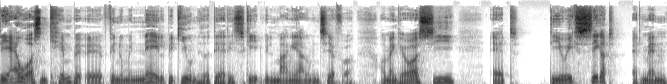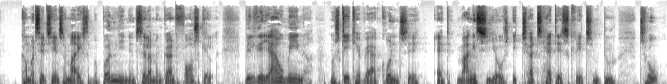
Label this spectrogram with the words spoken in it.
det er jo også en kæmpe øh, fænomenal begivenhed, det her det er sket, vil mange argumentere for. Og man kan jo også sige, at det er jo ikke sikkert, at man kommer til at tjene så meget ekstra på bundlinjen, selvom man gør en forskel. Hvilket jeg jo mener, måske kan være grund til, at mange CEOs ikke tør tage det skridt, som du tog,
